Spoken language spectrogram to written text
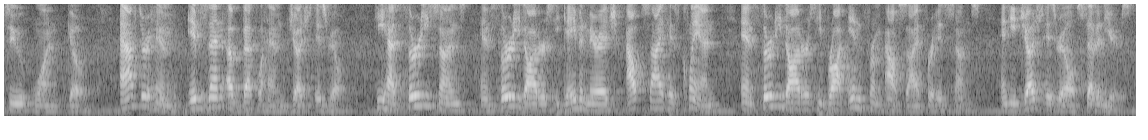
2, 1, go. After him, Ibzan of Bethlehem judged Israel. He had 30 sons and 30 daughters he gave in marriage outside his clan, and 30 daughters he brought in from outside for his sons. And he judged Israel seven years.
